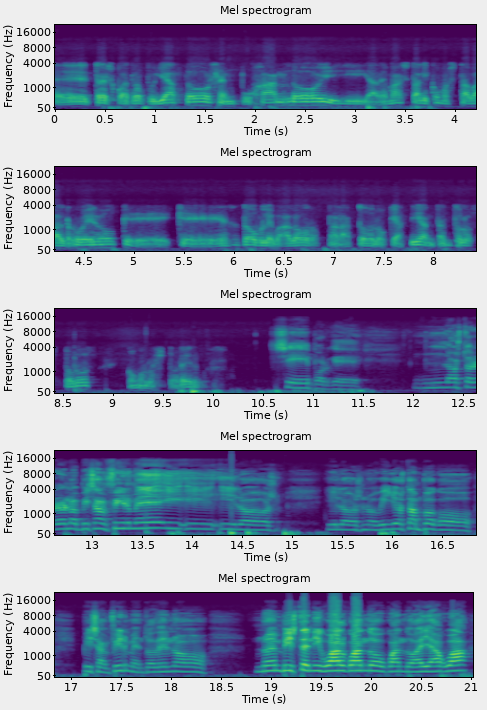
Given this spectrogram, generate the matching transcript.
eh, tres, cuatro puyazos empujando y además tal y como estaba el ruedo, que, que es doble valor para todo lo que hacían, tanto los toros como los toreros. Sí, porque los toreros no pisan firme y, los y los novillos tampoco pisan firme, entonces no, no embisten igual cuando, cuando hay agua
